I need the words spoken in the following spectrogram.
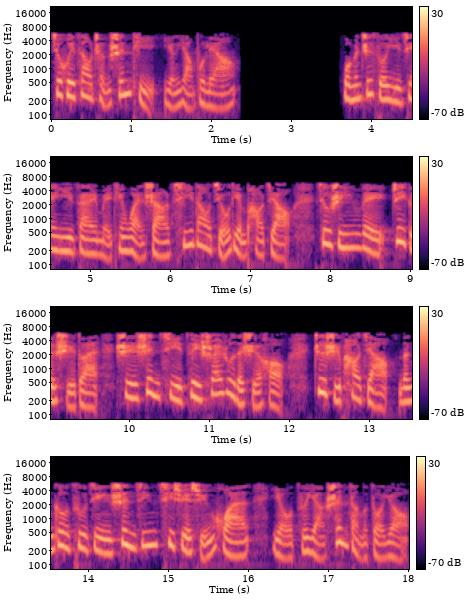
就会造成身体营养不良。我们之所以建议在每天晚上七到九点泡脚，就是因为这个时段是肾气最衰弱的时候，这时泡脚能够促进肾精气血循环，有滋养肾脏的作用。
